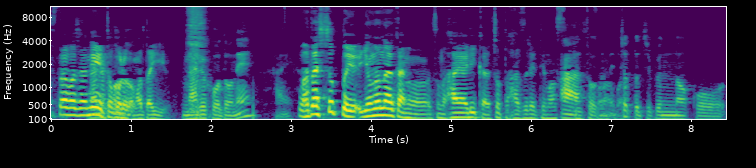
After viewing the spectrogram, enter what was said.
スタバじゃねえところがまたいいよ。なるほどね。はい。私ちょっと世の中のその流行りからちょっと外れてますああそうだね。ちょっと自分のこ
